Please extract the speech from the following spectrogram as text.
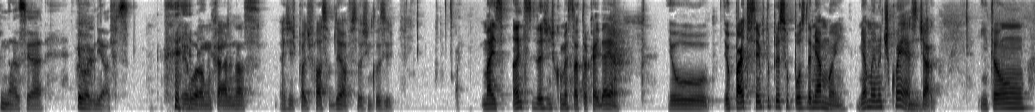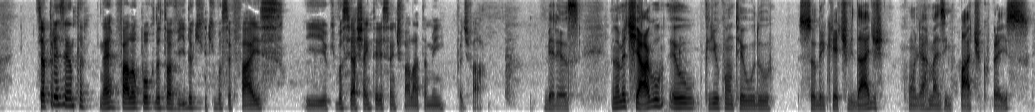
Nossa senhora. Eu amo The Office. Eu amo, cara. Nossa. A gente pode falar sobre The Office hoje, inclusive. Mas antes da gente começar a trocar ideia, eu, eu parto sempre do pressuposto da minha mãe. Minha mãe não te conhece, Hum. Thiago. Então, se apresenta, né? Fala um pouco da tua vida, o que, que você faz e o que você achar interessante falar também. Pode falar. Beleza. Meu nome é Thiago, eu crio conteúdo sobre criatividade, com um olhar mais empático para isso.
